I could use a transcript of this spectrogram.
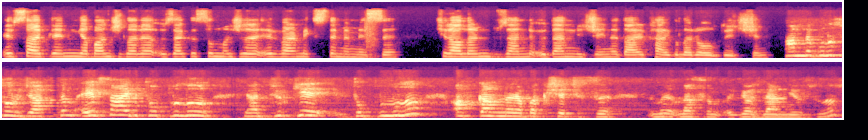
ev sahiplerinin yabancılara, özellikle sığınmacılara ev vermek istememesi, kiraların düzenli ödenmeyeceğine dair kaygıları olduğu için. Tam da bunu soracaktım. Ev sahibi topluluğun, yani Türkiye toplumunun Afganlara bakış açısı nasıl gözlemliyorsunuz?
